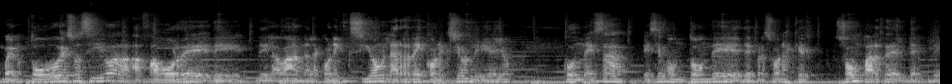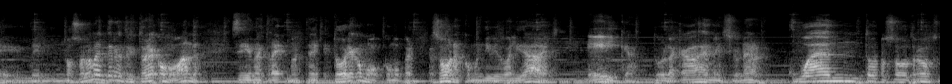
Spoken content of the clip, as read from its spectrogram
bueno, todo eso ha sido a, favor de, de, de, la banda, la conexión, la reconexión, diría yo, con esa, ese montón de, de personas que son parte de, de, no solamente de nuestra historia como banda, sino de nuestra, nuestra historia como, como personas, como individualidades. Erika, tú la acabas de mencionar. ¿Cuánto nosotros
